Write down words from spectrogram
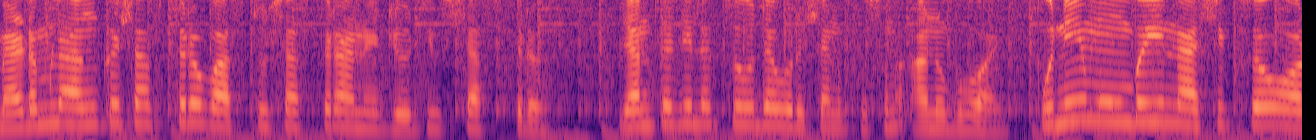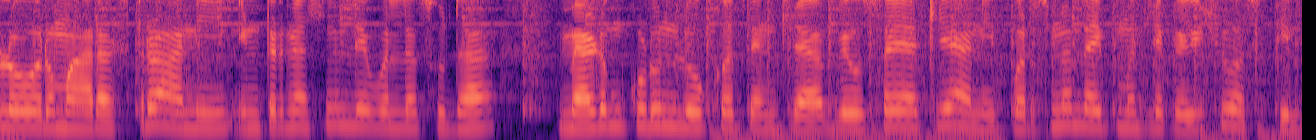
मॅडमला अंकशास्त्र वास्तुशास्त्र आणि ज्योतिषशास्त्र यांचा गेल्या चौदा वर्षांपासून अनुभव आहे. पुणे मुंबई नाशिकसह ऑल ओव्हर महाराष्ट्र आणि इंटरनॅशनल लेवलला सुद्धा मॅडमकडून लोक त्यांच्या व्यवसायाचे आणि पर्सनल लाईफमधले काही इश्यू असतील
